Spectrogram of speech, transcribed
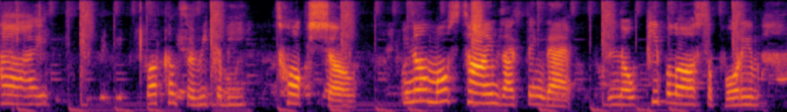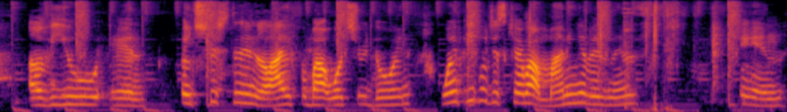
Hi, welcome to Ricka B Talk Show. You know, most times I think that you know people are supportive of you and interested in life about what you're doing. When people just care about minding your business and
